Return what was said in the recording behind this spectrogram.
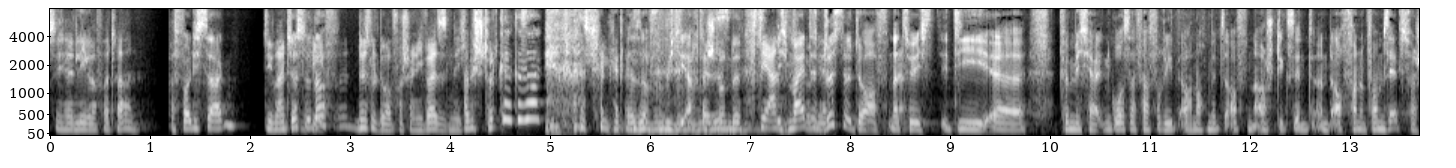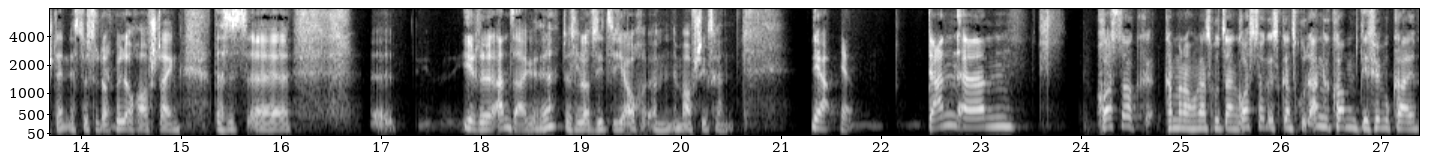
sich in der Liga vertan? Was wollte ich sagen? Die Mannschaft Düsseldorf? Die, Düsseldorf wahrscheinlich, ich weiß es nicht. Habe ich Stuttgart gesagt? Ja, Stuttgart. Das ist für mich die achte Stunde. Die achte ich meinte Stunde. Düsseldorf natürlich, die äh, für mich halt ein großer Favorit auch noch mit auf den Aufstieg sind und auch von, vom Selbstverständnis. Düsseldorf will auch aufsteigen. Das ist äh, äh, ihre Ansage. Ne? Düsseldorf sieht sich auch ähm, im Aufstiegsrennen. Ja. ja. Dann ähm, Rostock, kann man noch mal ganz gut sagen, Rostock ist ganz gut angekommen, DFB-Pokal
